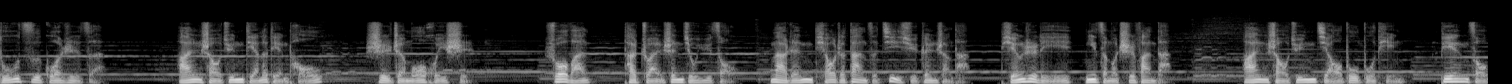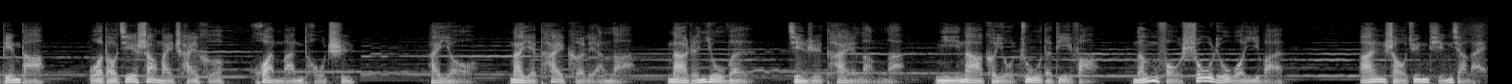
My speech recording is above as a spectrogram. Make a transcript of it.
独自过日子？安少君点了点头，是这么回事。说完，他转身就欲走。那人挑着担子继续跟上他。平日里你怎么吃饭的？安少君脚步不停，边走边答：“我到街上买柴禾。”换馒头吃，哎呦，那也太可怜了。那人又问：“今日太冷了，你那可有住的地方？能否收留我一晚？”安少君停下来，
